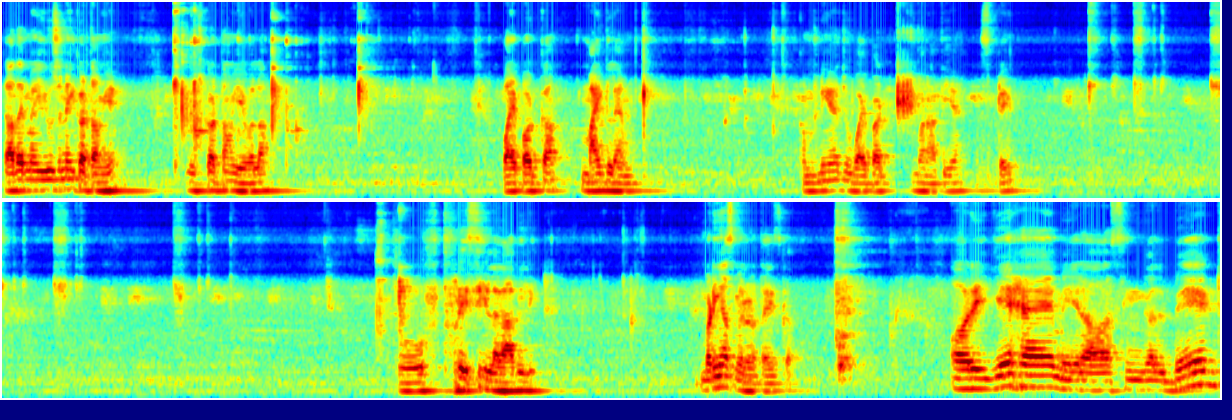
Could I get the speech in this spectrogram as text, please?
ज़्यादा मैं यूज़ नहीं करता हूँ ये। यूज़ करता हूँ ये वाला। वाइप का माइक लैम्प कंपनी है जो वाइप आउट बनाती है, स्प्रे। तो थोड़ी सी लगा भी ली। बढ़िया स्मेल रहता है इसका। और ये है मेरा सिंगल बेड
